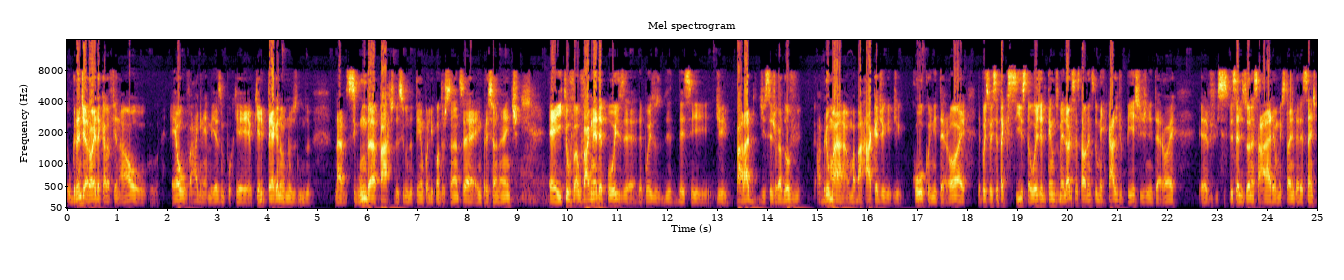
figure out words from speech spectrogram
o grande herói daquela final é o Wagner mesmo, porque o que ele pega no, no, no, na segunda parte do segundo tempo ali contra o Santos é, impressionante. É, e que o, o Wagner depois, é, depois de, desse de parar de ser jogador, abriu uma, uma barraca de, de coco em Niterói, depois foi ser taxista. Hoje ele tem um dos melhores restaurantes do mercado de peixe de Niterói. é, se especializou nessa área, uma história interessante.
